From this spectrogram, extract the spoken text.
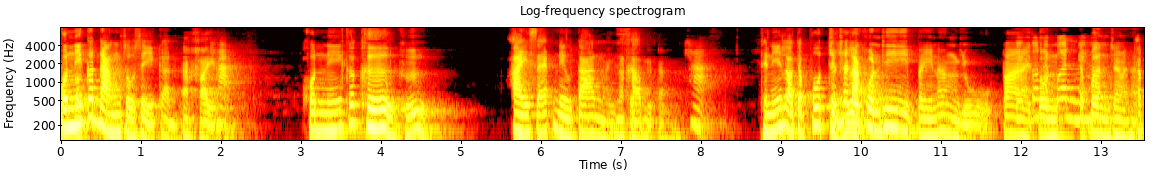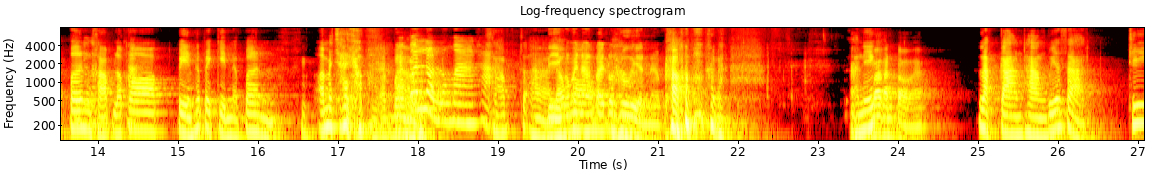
คนนี้ก็ดังสูสีกันอะใครค่ะคนนี้ก็คือคือ ไอแซคนิวตันนะครับนิวตันค่ะทีนี้เราจะพูดถึงใช่หลักคนที่ไปนั่งอยู่ใต้ต้ต้นนแอแอปปเปิ้เปิลลไหมคะใช่ไหมคแอรับปเปิลครับ แล้วก็ปีนขึ้นไปกินแอปเปิลอ่าไม่ใช่ครับแอปแอเปิลปเปิ้ลหล่นลงมาค่ะครับอ่าดีแล้วก็ไม่นั่งใต้ต้นทุเรียนนะครับครับ อันนี้ว่ากันต่อฮะหลักการทางวิทยาศาสตร์ที่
